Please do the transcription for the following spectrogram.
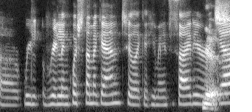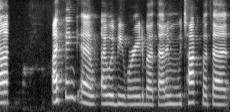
uh, re- relinquish them again to like a humane society or Yes. yeah i think uh, i would be worried about that I mean, we talked about that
